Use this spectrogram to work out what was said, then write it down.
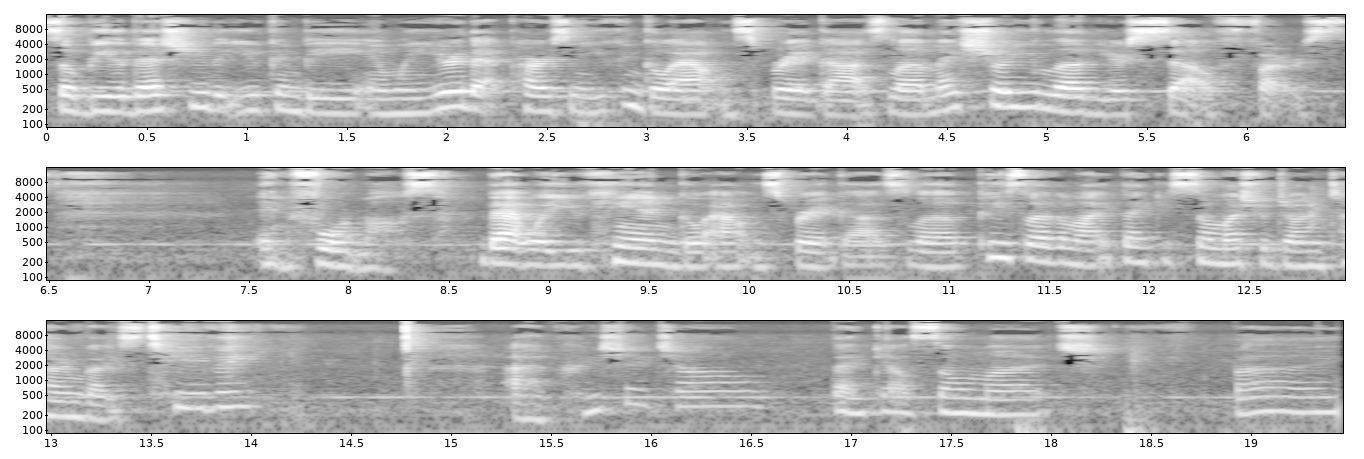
So be the best you that you can be. And when you're that person, you can go out and spread God's love. Make sure you love yourself first and foremost. That way you can go out and spread God's love. Peace, love, and light. Thank you so much for joining Tommy Bites TV. I appreciate y'all. Thank y'all so much. Bye.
